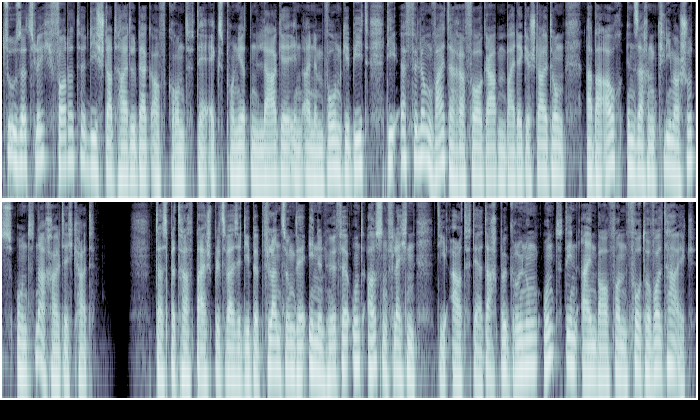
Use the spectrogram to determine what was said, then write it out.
Zusätzlich forderte die Stadt Heidelberg aufgrund der exponierten Lage in einem Wohngebiet die Erfüllung weiterer Vorgaben bei der Gestaltung, aber auch in Sachen Klimaschutz und Nachhaltigkeit. Das betraf beispielsweise die Bepflanzung der Innenhöfe und Außenflächen, die Art der Dachbegrünung und den Einbau von Photovoltaik.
